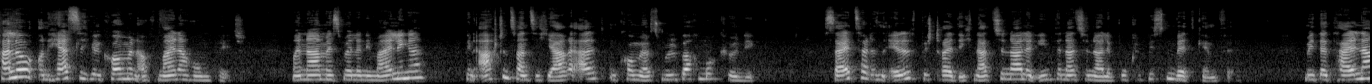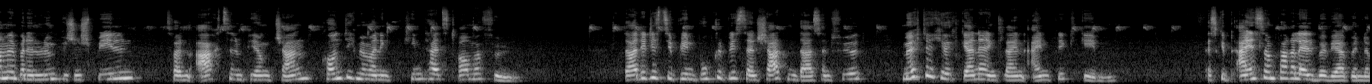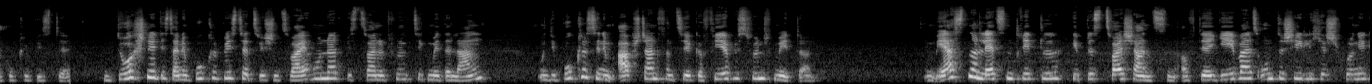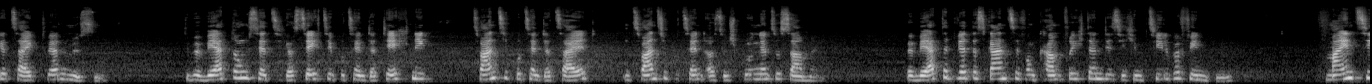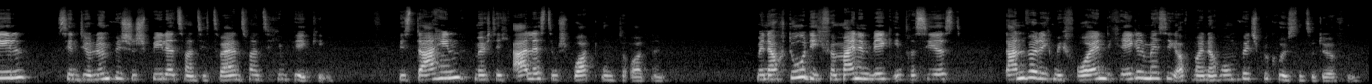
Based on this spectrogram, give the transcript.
Hallo und herzlich willkommen auf meiner Homepage. Mein Name ist Melanie Meilinger, bin 28 Jahre alt und komme aus Mühlbach-Moorkönig. Seit 2011 bestreite ich nationale und internationale Buckelpisten-Wettkämpfe. Mit der Teilnahme bei den Olympischen Spielen 2018 in Pyeongchang konnte ich mir meinen Kindheitstraum erfüllen. Da die Disziplin Buckelpiste ein Schattendasein führt, möchte ich euch gerne einen kleinen Einblick geben. Es gibt Einzel- und Parallelbewerbe in der Buckelpiste. Im Durchschnitt ist eine Buckelpiste zwischen 200 bis 250 Meter lang und die Buckel sind im Abstand von ca. 4 bis 5 Metern. Im ersten und letzten Drittel gibt es zwei Schanzen, auf der jeweils unterschiedliche Sprünge gezeigt werden müssen. Die Bewertung setzt sich aus 60% der Technik, 20% der Zeit und 20% aus den Sprüngen zusammen. Bewertet wird das Ganze von Kampfrichtern, die sich im Ziel befinden. Mein Ziel sind die Olympischen Spiele 2022 in Peking. Bis dahin möchte ich alles dem Sport unterordnen. Wenn auch du dich für meinen Weg interessierst, dann würde ich mich freuen, dich regelmäßig auf meiner Homepage begrüßen zu dürfen.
